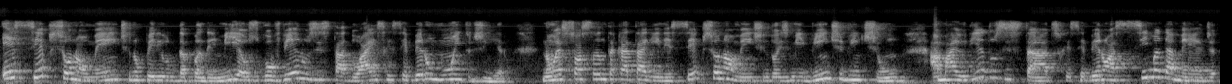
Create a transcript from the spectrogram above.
Excepcionalmente, no período da pandemia, os governos estaduais receberam muito dinheiro. Não é só Santa Catarina, excepcionalmente em 2020 e 2021, a maioria dos estados receberam acima da média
